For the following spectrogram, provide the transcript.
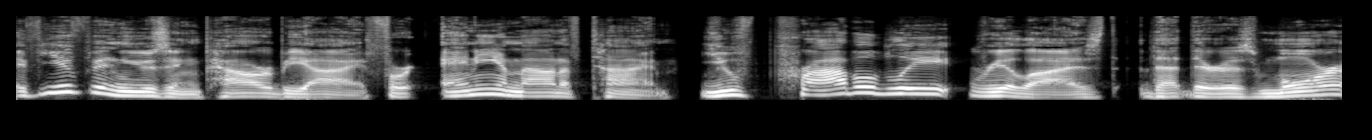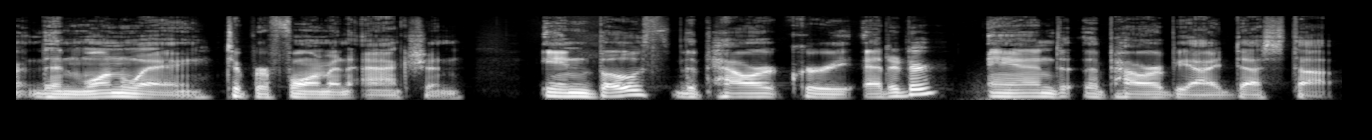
If you've been using Power BI for any amount of time, you've probably realized that there is more than one way to perform an action in both the Power Query Editor and the Power BI desktop.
